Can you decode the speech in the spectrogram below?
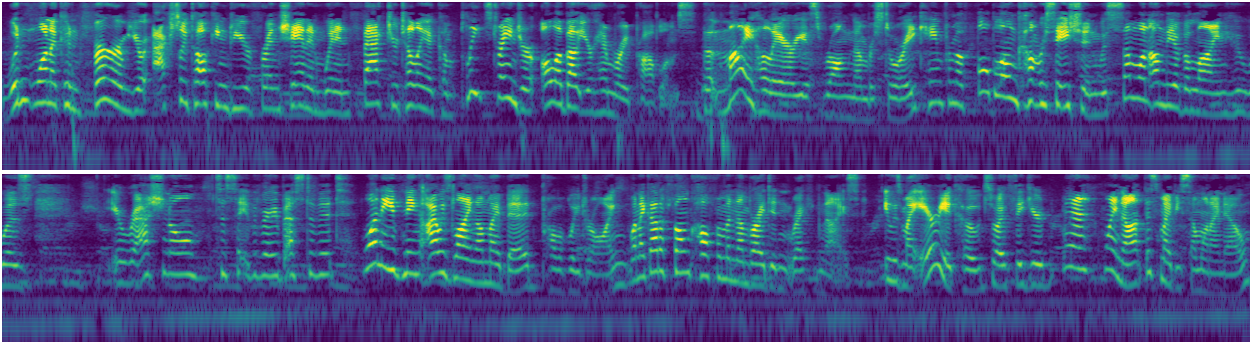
wouldn't want to confirm you're actually talking to your friend Shannon when in fact you're telling a complete stranger all about your hemorrhoid problems. But my hilarious wrong number story came from a full blown conversation with someone on the other line who was irrational, to say the very best of it. One evening, I was lying on my bed, probably drawing, when I got a phone call from a number I didn't recognize. It was my area code, so I figured, eh, why not? This might be someone I know.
